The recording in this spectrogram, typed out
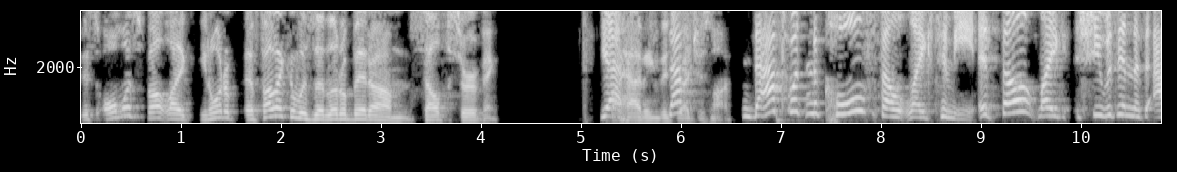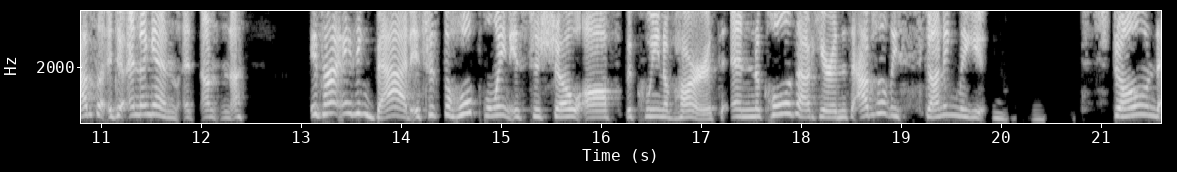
this almost felt like, you know what? It felt like it was a little bit, um, self-serving by yes, having the that- judges on. that's what Nicole's felt like to me. It felt like she was in this absolute, and again, um, it's not anything bad. It's just the whole point is to show off the Queen of Hearts, and Nicole is out here in this absolutely stunningly stoned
